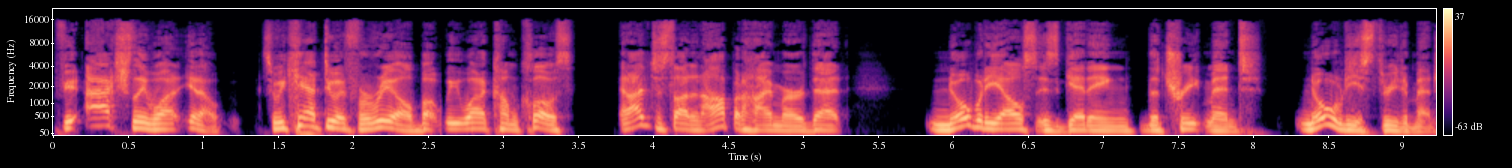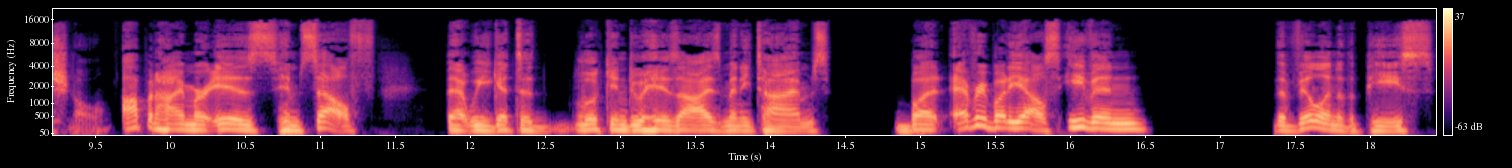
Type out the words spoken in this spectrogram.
If you actually want, you know, so we can't do it for real, but we want to come close. And I just thought in Oppenheimer that nobody else is getting the treatment. Nobody's three dimensional. Oppenheimer is himself that we get to look into his eyes many times, but everybody else, even the villain of the piece,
